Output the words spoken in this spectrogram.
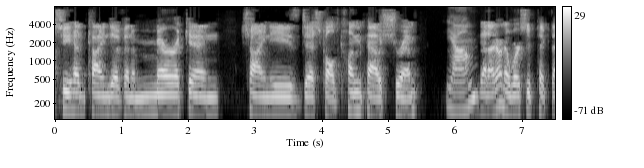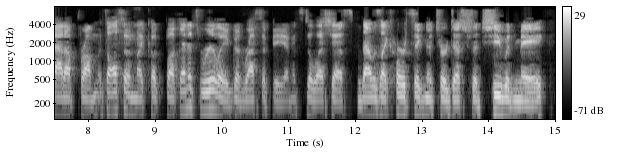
She had kind of an American Chinese dish called Kung Pao shrimp Yum. that I don't know where she picked that up from. It's also in my cookbook and it's really a good recipe and it's delicious. That was like her signature dish that she would make.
